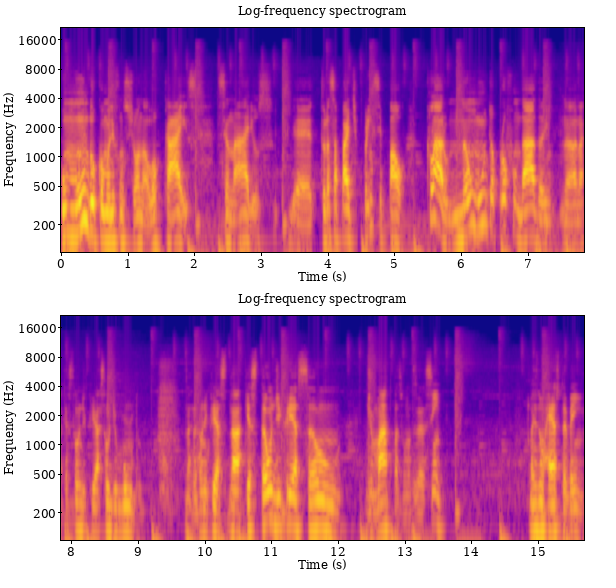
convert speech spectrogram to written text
o mundo como ele funciona, locais, cenários, é, toda essa parte principal. Claro, não muito aprofundada na, na, questão de criação de mundo, na questão de, criação, na questão de criação de mapas, vamos dizer assim, mas no resto é bem,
